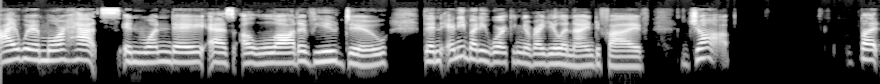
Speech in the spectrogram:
I wear more hats in one day, as a lot of you do, than anybody working a regular nine to five job. But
